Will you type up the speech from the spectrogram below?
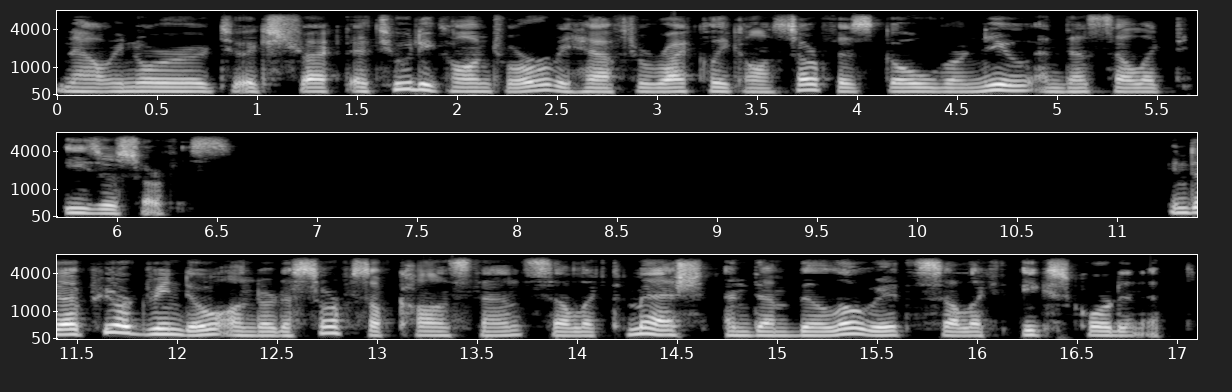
Now in order to extract a 2D contour, we have to right click on surface, go over new and then select isosurface. In the appeared window under the surface of constant, select mesh and then below it select x coordinate.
